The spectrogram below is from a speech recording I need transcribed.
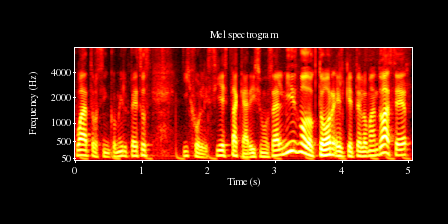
4 o 5 mil pesos, híjole, sí está carísimo. O sea, el mismo doctor, el que te lo mandó a hacer,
